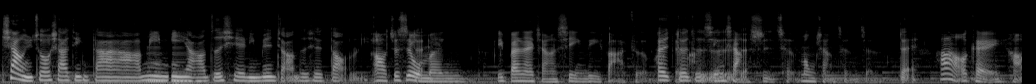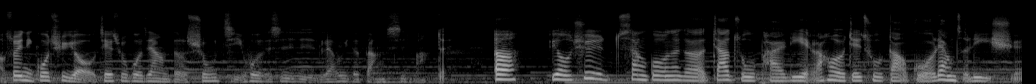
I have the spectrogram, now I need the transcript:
像宇宙下订单啊、秘密啊这些里面讲的这些道理。哦，就是我们一般来讲的吸引力法则嘛。哎，对对对，心想事成，梦想成真。对。好，OK，好。所以你过去有接触过这样的书籍或者是疗愈的方式吗？对，呃。有去上过那个家族排列，然后有接触到过量子力学，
